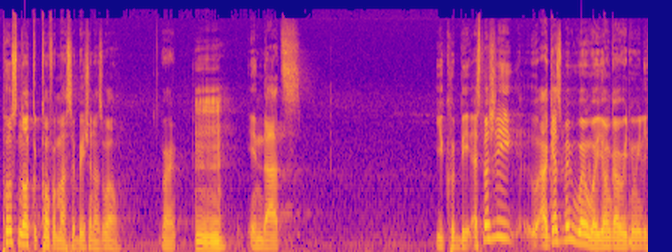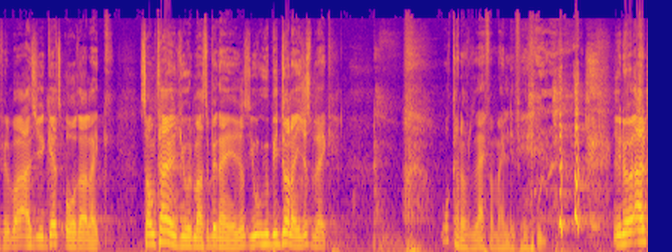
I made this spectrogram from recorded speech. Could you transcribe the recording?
Post nut could come from masturbation as well, right? Mm-hmm. in that you could be, especially, I guess maybe when we're younger, we didn't really feel, but as you get older, like sometimes you would masturbate and you just, you, you'll be done and you just be like, what kind of life am I living? you know, and,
